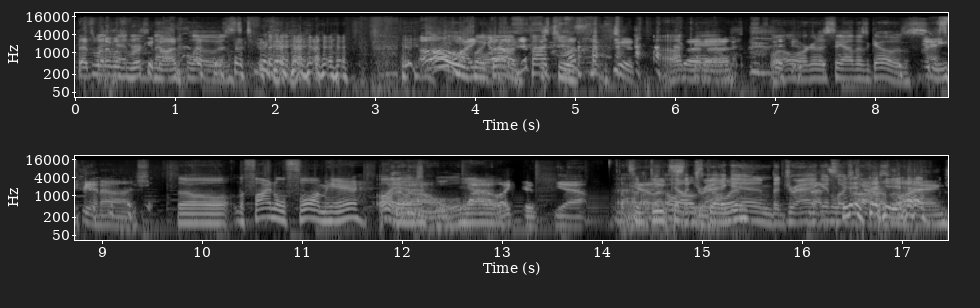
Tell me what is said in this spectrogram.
that's what I was head is working now on. Closed. Oh my God, that's patches. okay. But, uh, well, we're gonna see how this goes. espionage. So the final form here. Oh, that was wow. cool. Yeah. I like it. Yeah. Got Yeah, some that's- Oh, decals the going. dragon. The dragon That's looks awesome. Terrifying.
